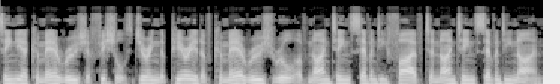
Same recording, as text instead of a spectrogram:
senior Khmer Rouge officials during the period of Khmer Rouge Rouge rule of 1975 to 1979.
